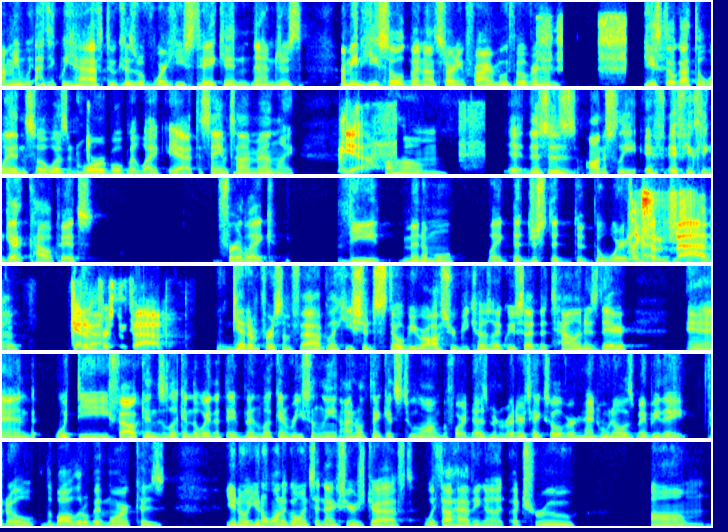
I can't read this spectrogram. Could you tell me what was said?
I mean, we, I think we have to because of where he's taken and just, I mean, he sold by not starting Freiermuth over him. He still got the win, so it wasn't horrible. But like, yeah, at the same time, man, like, yeah, um, it, this is honestly, if if you can get Kyle Pitts for like the minimal, like the just the the, the worst, like some fab, get him yeah. for some fab, get him for some fab. Like he should still be rostered because, like we said, the talent is there. And with the Falcons looking the way that they've been looking recently, I don't think it's too long before Desmond Ridder takes over. And who knows, maybe they throw the ball a little bit more because, you know, you don't want to go into next year's draft without having a, a true, um,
